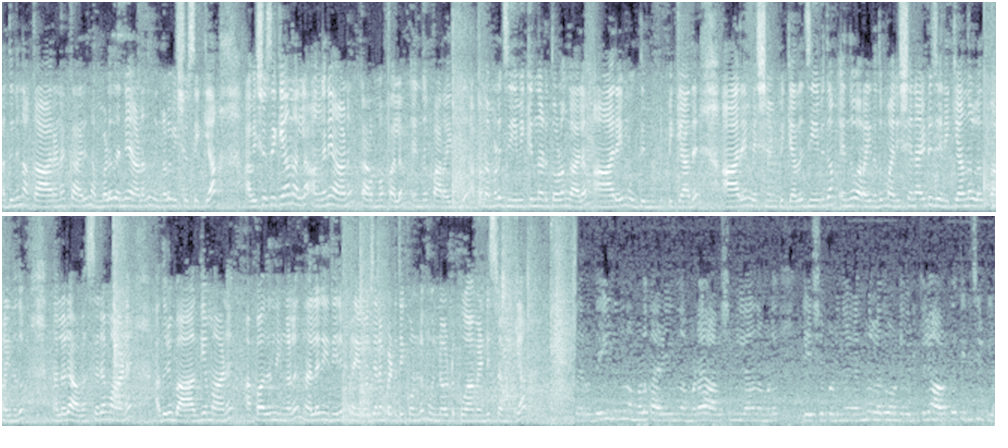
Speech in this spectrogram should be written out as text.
അതിന് കാരണക്കാർ നമ്മൾ തന്നെയാണെന്ന് നിങ്ങൾ വിശ്വസിക്കുക. അവിശ്വസിക്കുക എന്നല്ല അങ്ങനെയാണ് കർമ്മഫലം എന്ന് പറയുന്നത്. അപ്പോൾ നമ്മൾ ജീവിക്കുന്നിടത്തോളം കാലം ആരെയും ബുദ്ധിമുട്ടിപ്പിക്കാതെ ആരെയും വിഷമിപ്പിക്കാതെ ജീവിതം എന്ന് പറയുന്നതും മനുഷ്യനായിട്ട് ജനിക്കുക എന്നുള്ളത് പറയുന്നതും നല്ലൊരു അവസരമാണ് അതൊരു ഭാഗ്യമാണ്. അപ്പോൾ അത് നിങ്ങൾ നല്ല രീതിയിൽ പ്രയോജനപ്പെടുത്തിക്കൊണ്ട് മുന്നോട്ട് പോകാൻ വേണ്ടി ശ്രമിക്കുക. വെറുതെ ഇരുന്ന് നമ്മൾ കരയുന്നു നമ്മുടെ ആവശ്യമില്ലാതെ നമ്മൾ ദേഷ്യപ്പെടുന്നു എന്നുള്ളത് കൊണ്ട് ഒരിക്കലും അവർക്ക് തിരിച്ചിട്ടില്ല.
